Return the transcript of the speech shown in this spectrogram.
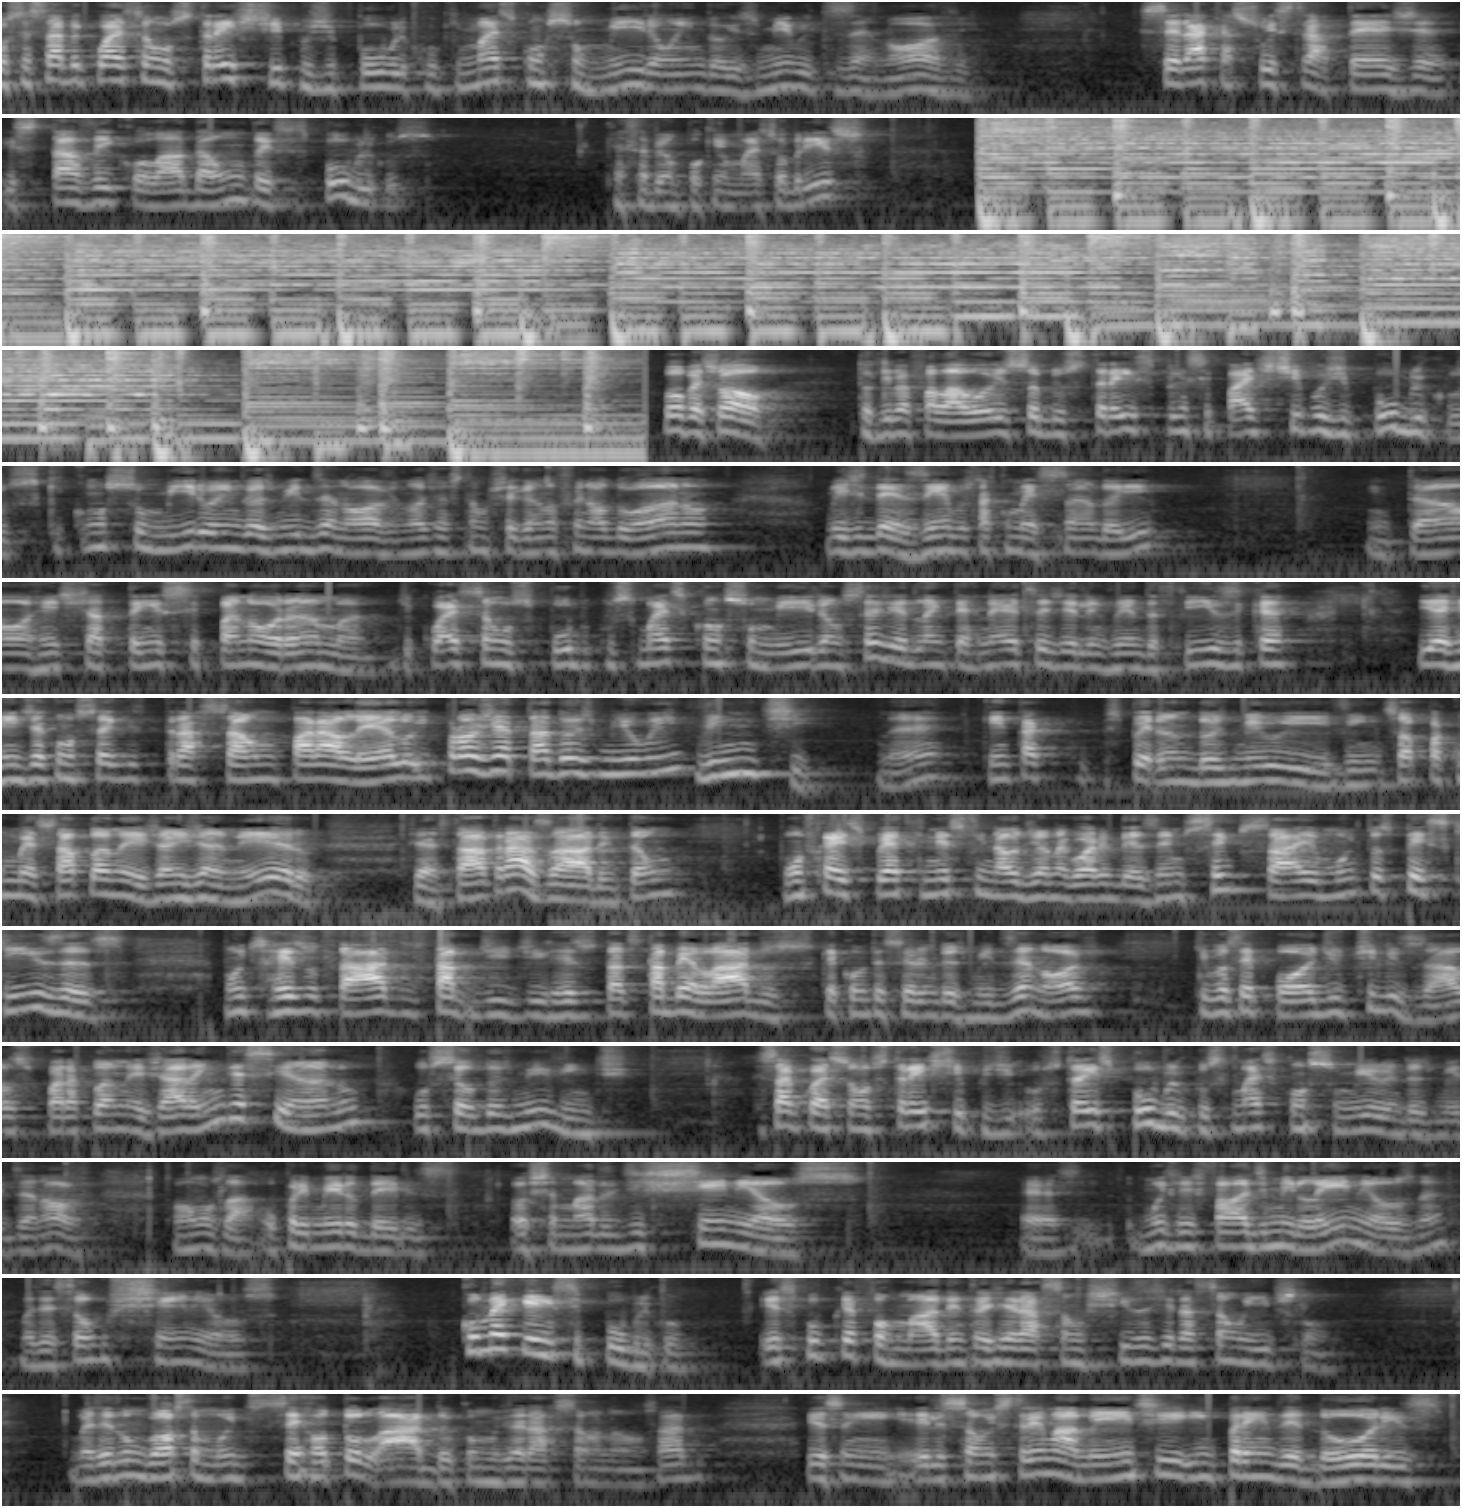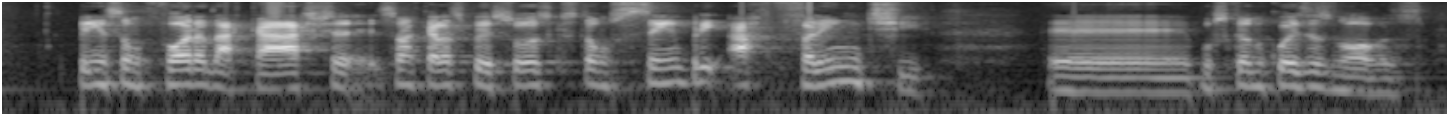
Você sabe quais são os três tipos de público que mais consumiram em 2019? Será que a sua estratégia está veiculada a um desses públicos? Quer saber um pouquinho mais sobre isso? Bom, pessoal, Estou aqui para falar hoje sobre os três principais tipos de públicos que consumiram em 2019. Nós já estamos chegando no final do ano, mês de dezembro está começando aí. Então a gente já tem esse panorama de quais são os públicos mais consumiram, seja ele na internet, seja ele em venda física, e a gente já consegue traçar um paralelo e projetar 2020. Né? Quem está esperando 2020 só para começar a planejar em janeiro já está atrasado. Então Vamos ficar esperto que nesse final de ano, agora em dezembro, sempre saem muitas pesquisas, muitos resultados de, de resultados tabelados que aconteceram em 2019, que você pode utilizá-los para planejar ainda esse ano o seu 2020. Você sabe quais são os três tipos de, os três públicos que mais consumiram em 2019? Então vamos lá. O primeiro deles é o chamado de Xennials. É, muita gente fala de Millennials, né? Mas esses são os Xennials. Como é que é esse público? Esse público é formado entre a geração X e a geração Y. Mas ele não gosta muito de ser rotulado como geração, não, sabe? E assim, eles são extremamente empreendedores, pensam fora da caixa, são aquelas pessoas que estão sempre à frente, é, buscando coisas novas.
